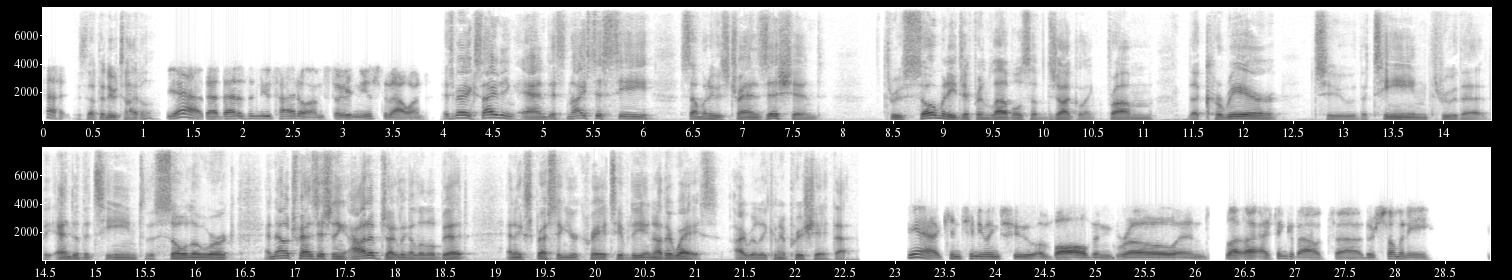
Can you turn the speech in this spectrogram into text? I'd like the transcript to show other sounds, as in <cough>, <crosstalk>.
<laughs> is that the new title? Yeah, that that is a new title. I'm still getting used to that one. It's very exciting, and it's nice to see someone who's transitioned through so many different levels of juggling, from the career to the team, through the, the end of the team, to the solo work, and now transitioning out of juggling a little bit and expressing your creativity in other ways. I really can appreciate that. Yeah, continuing to evolve and grow. And I think about uh, there's so many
